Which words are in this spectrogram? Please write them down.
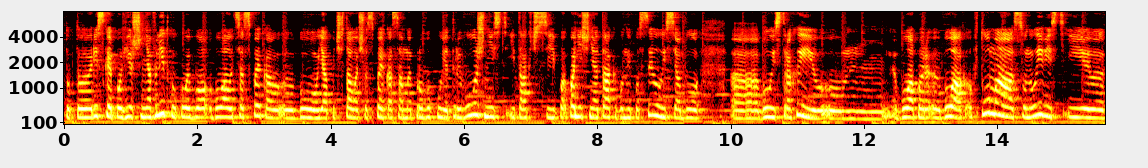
Тобто різке погіршення влітку, коли була, була оця спека, е, бо я почитала, що спека саме провокує тривожність, і так ці панічні атаки вони посилилися, бо е, були страхи, ем, була, була втома, сонливість і е,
